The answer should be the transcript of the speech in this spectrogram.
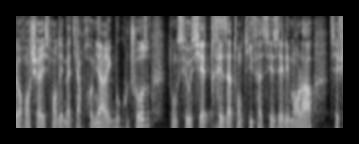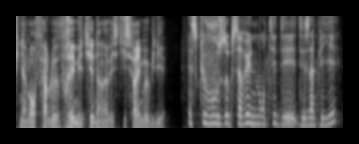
renchérissement des matières premières, avec beaucoup de choses. Donc c'est aussi être très attentif à ces éléments-là. C'est finalement faire le vrai métier d'un investisseur immobilier. Est-ce que vous observez une montée des impayés?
